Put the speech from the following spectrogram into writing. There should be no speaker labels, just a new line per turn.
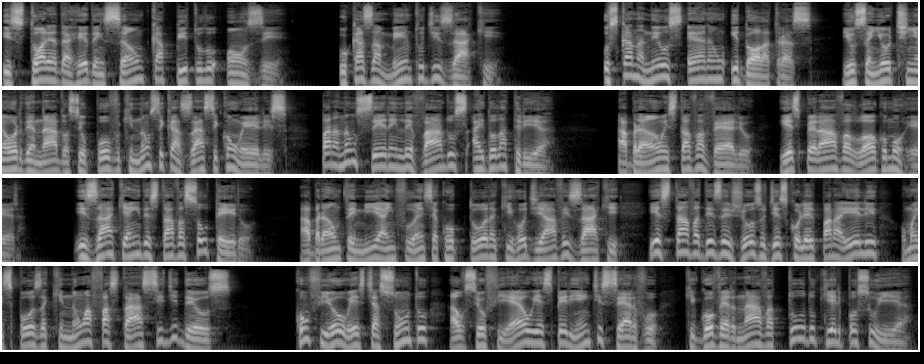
História da Redenção, capítulo 11 O casamento de Isaque Os cananeus eram idólatras, e o Senhor tinha ordenado a seu povo que não se casasse com eles, para não serem levados à idolatria. Abraão estava velho e esperava logo morrer. Isaque ainda estava solteiro. Abraão temia a influência corruptora que rodeava Isaque e estava desejoso de escolher para ele uma esposa que não afastasse de Deus confiou este assunto ao seu fiel e experiente servo, que governava tudo o que ele possuía.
